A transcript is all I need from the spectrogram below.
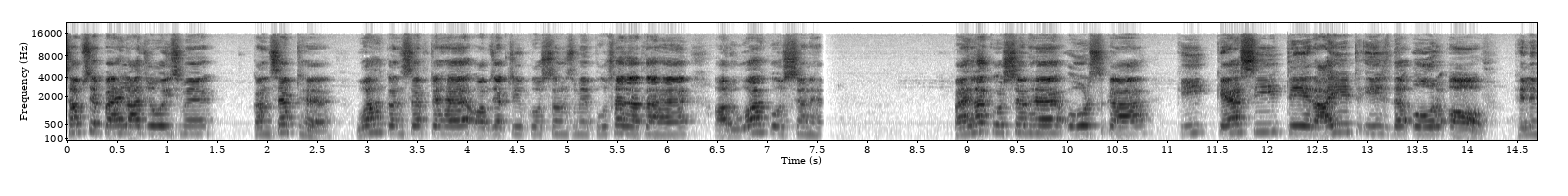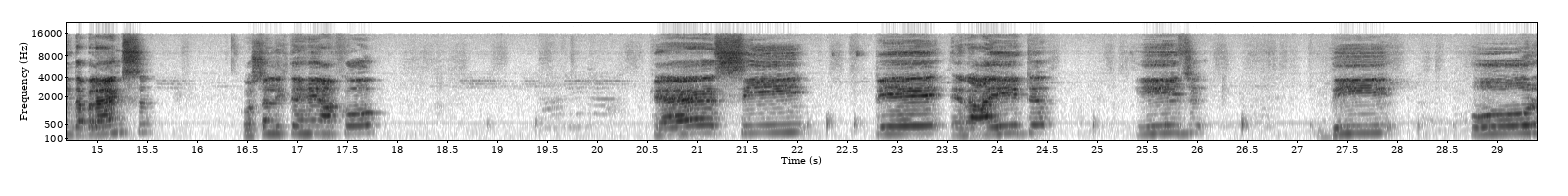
सबसे पहला जो इसमें कंसेप्ट है वह कंसेप्ट है ऑब्जेक्टिव क्वेश्चंस में पूछा जाता है और वह क्वेश्चन है पहला क्वेश्चन है ओर्स का कि cassiterite is the ore of filling the blanks question लिखते हैं आपको cassiterite is the ore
